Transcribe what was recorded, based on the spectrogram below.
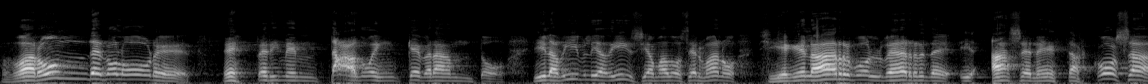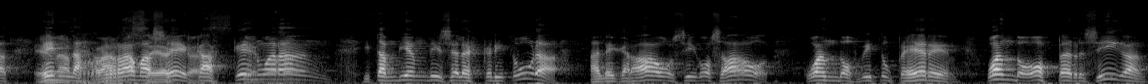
varón de dolores, experimentado en quebranto. Y la Biblia dice, amados hermanos, si en el árbol verde hacen estas cosas, en, En las ramas, ramas secas, secas, ¿qué ¿qué no no harán? Y también dice la escritura, alegraos y gozaos cuando os vituperen, cuando os persigan,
